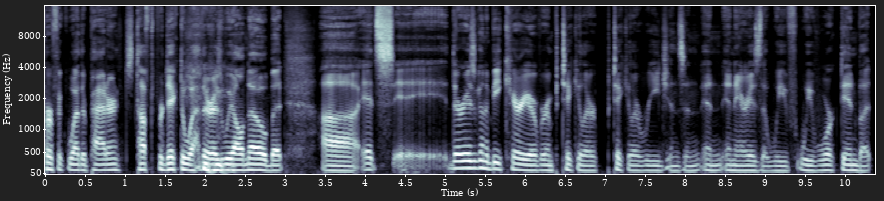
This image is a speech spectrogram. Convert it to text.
perfect weather pattern. It's tough to predict the weather, as we all know, but uh, it's it, eh, there is going to be carryover in particular particular regions and, and, and areas that we've we've worked in, but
